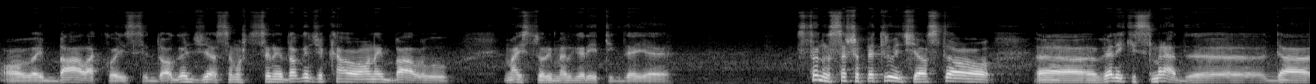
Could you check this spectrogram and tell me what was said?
ovaj, bala koji se događa, samo što se ne događa kao onaj bal u Majstori Margariti gde je stvarno Saša Petrović je ostao uh, veliki smrad uh, da,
